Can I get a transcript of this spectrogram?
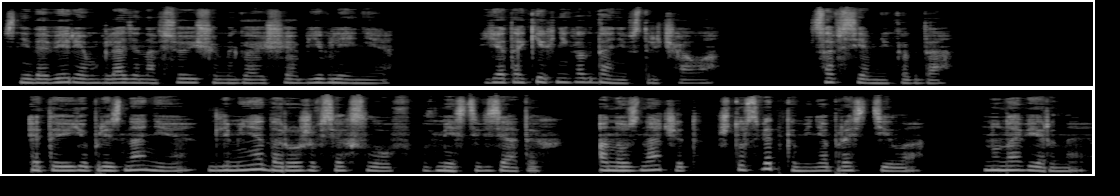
с недоверием глядя на все еще мигающее объявление. «Я таких никогда не встречала. Совсем никогда». Это ее признание для меня дороже всех слов, вместе взятых. Оно значит, что Светка меня простила. Ну, наверное.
